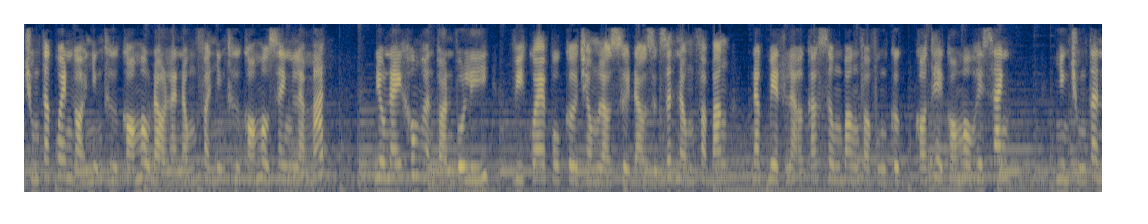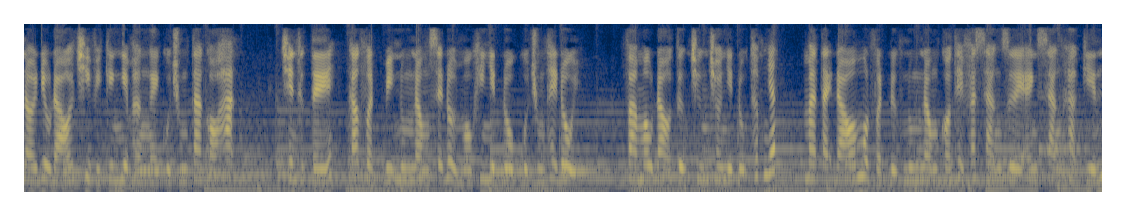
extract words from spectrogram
Chúng ta quen gọi những thứ có màu đỏ là nóng và những thứ có màu xanh là mát. Điều này không hoàn toàn vô lý, vì que poker trong lò sưởi đào rực rất nóng và băng, đặc biệt là ở các sông băng và vùng cực, có thể có màu hơi xanh. Nhưng chúng ta nói điều đó chỉ vì kinh nghiệm hàng ngày của chúng ta có hạn. Trên thực tế, các vật bị nung nóng sẽ đổi màu khi nhiệt độ của chúng thay đổi. Và màu đỏ tượng trưng cho nhiệt độ thấp nhất, mà tại đó một vật được nung nóng có thể phát sáng dưới ánh sáng khả kiến.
